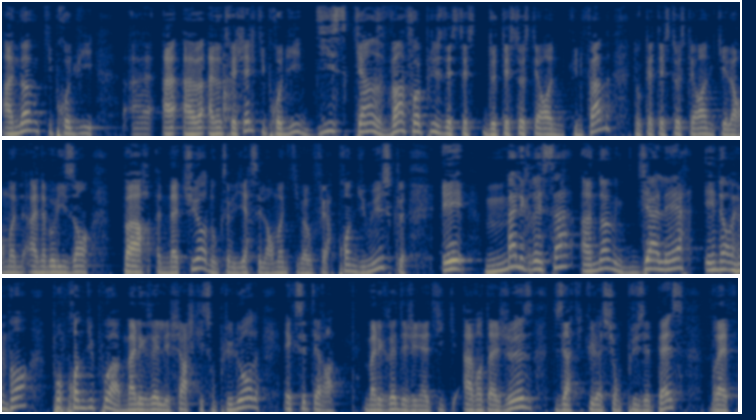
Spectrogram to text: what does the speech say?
Un homme qui produit à, notre échelle qui produit 10, 15, 20 fois plus de, testostérone qu'une femme. Donc la testostérone qui est l'hormone anabolisant par nature, donc ça veut dire c'est l'hormone qui va vous faire prendre du muscle. Et malgré ça, un homme galère énormément pour prendre du poids, malgré les charges qui sont plus lourdes, etc. Malgré des génétiques avantageuses, des articulations plus épaisses. Bref,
